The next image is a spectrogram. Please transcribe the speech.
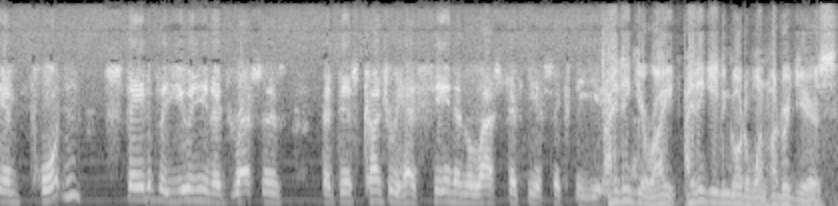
important State of the Union addresses that this country has seen in the last 50 or 60 years. I think you're right. I think even go to 100 years.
